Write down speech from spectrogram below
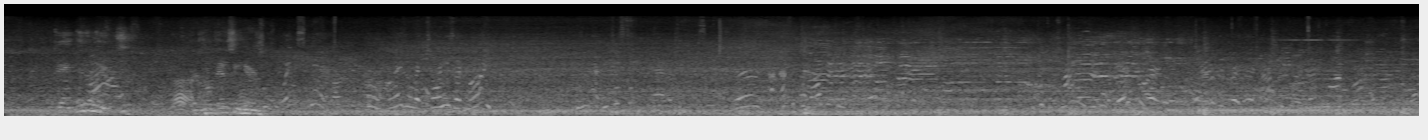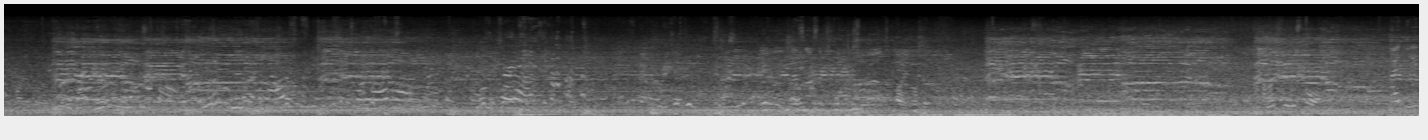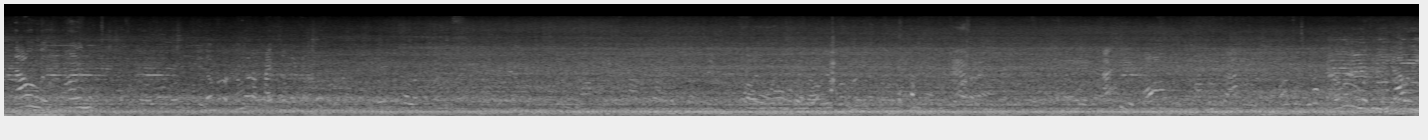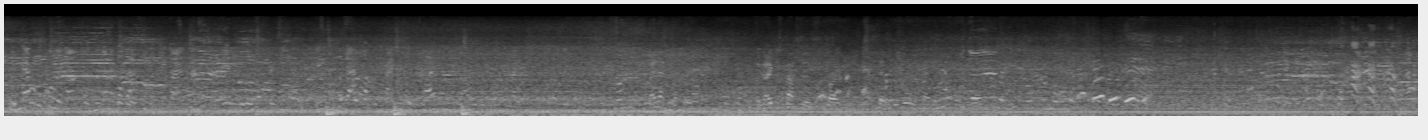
Okay, anyway, there's no dancing here. Wait, scared. Oh, eyes are like Chinese like mine. At the Chinese, they go everywhere. Everywhere. I just passed it like seven Hey,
